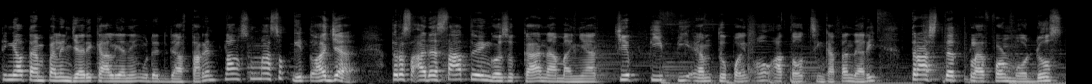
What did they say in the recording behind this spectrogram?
Tinggal tempelin jari kalian yang udah didaftarin, langsung masuk gitu aja. Terus ada satu yang gue suka namanya chip TPM 2.0 atau singkatan dari Trusted Platform Modules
